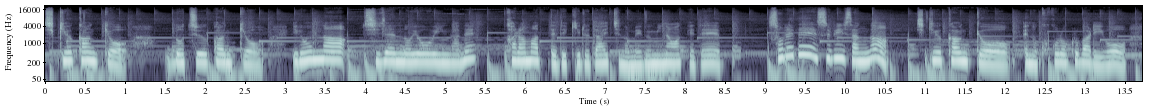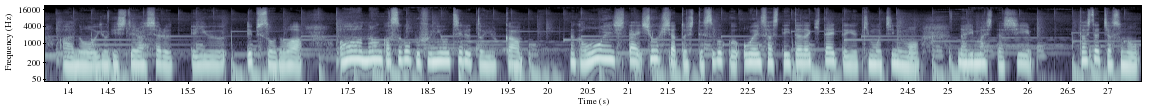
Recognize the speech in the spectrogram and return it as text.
地球環境土中環境いろんな自然の要因がね絡まってできる大地の恵みなわけでそれで SB さんが地球環境への心配りをあのよりしてらっしゃるっていうエピソードはああなんかすごく腑に落ちるというかなんか応援したい消費者としてすごく応援させていただきたいという気持ちにもなりましたし私たちはその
